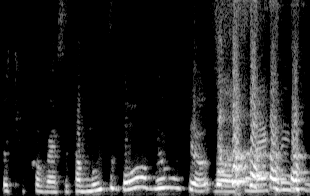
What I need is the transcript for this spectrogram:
porque a conversa está muito boa, viu, meu Deus? Nossa, nem acredito.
